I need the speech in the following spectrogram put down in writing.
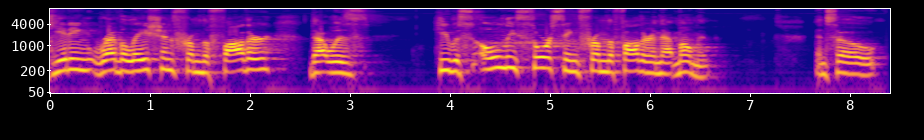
getting revelation from the Father that was, he was only sourcing from the Father in that moment. And so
